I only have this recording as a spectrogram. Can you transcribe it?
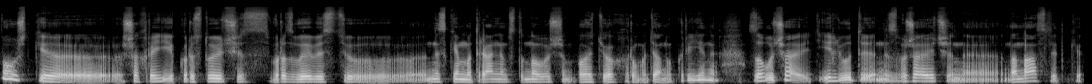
Знову ж таки, е, шахраї, користуючись вразливістю, е, низьким матеріальним становищем багатьох громадян України, залучають і люди, незважаючи на наслідки, е,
